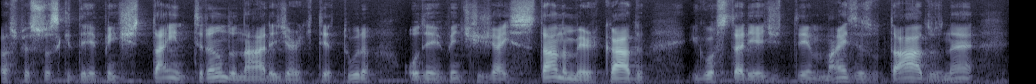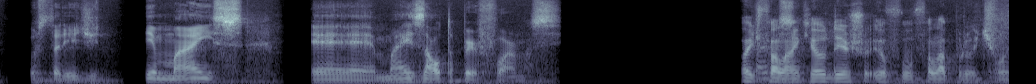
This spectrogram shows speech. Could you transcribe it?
as pessoas que de repente está entrando na área de arquitetura ou de repente que já está no mercado e gostaria de ter mais resultados, né? Gostaria de ter mais, é, mais alta performance. Pode falar que eu deixo, eu vou falar por último.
